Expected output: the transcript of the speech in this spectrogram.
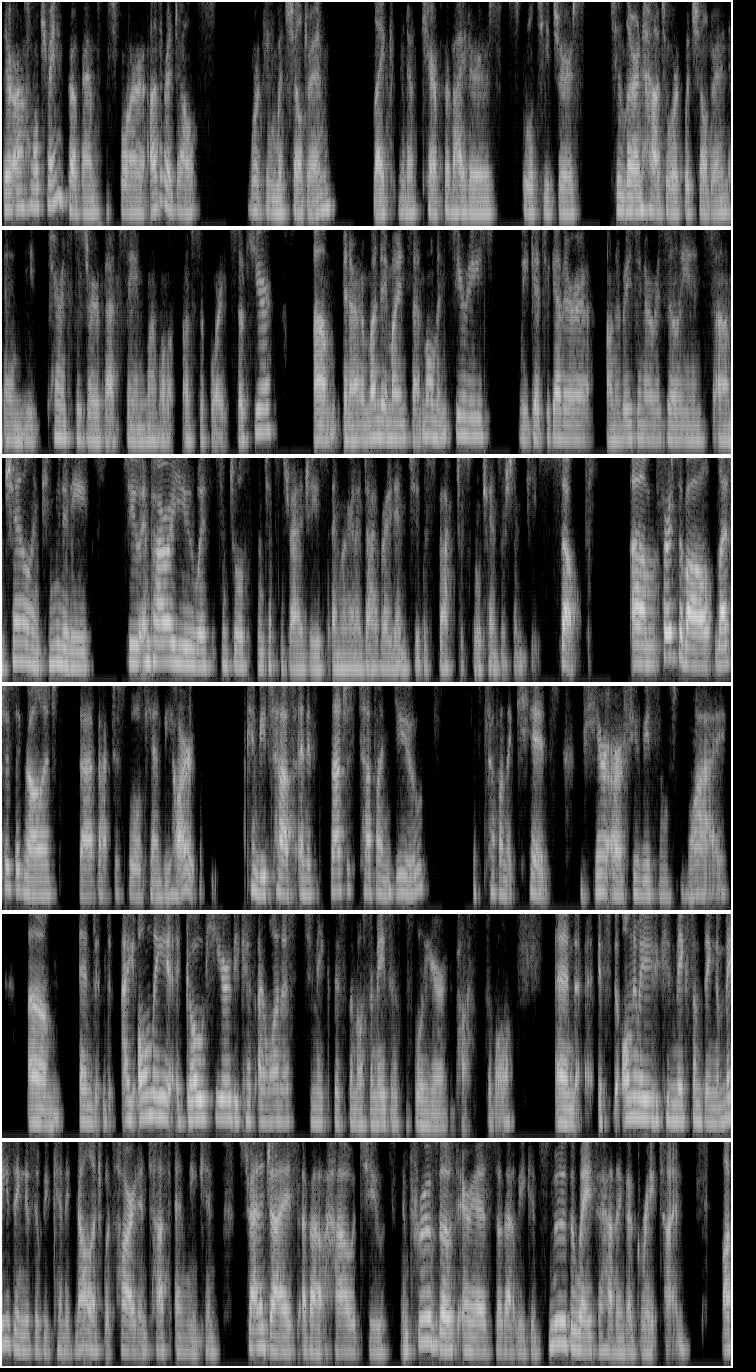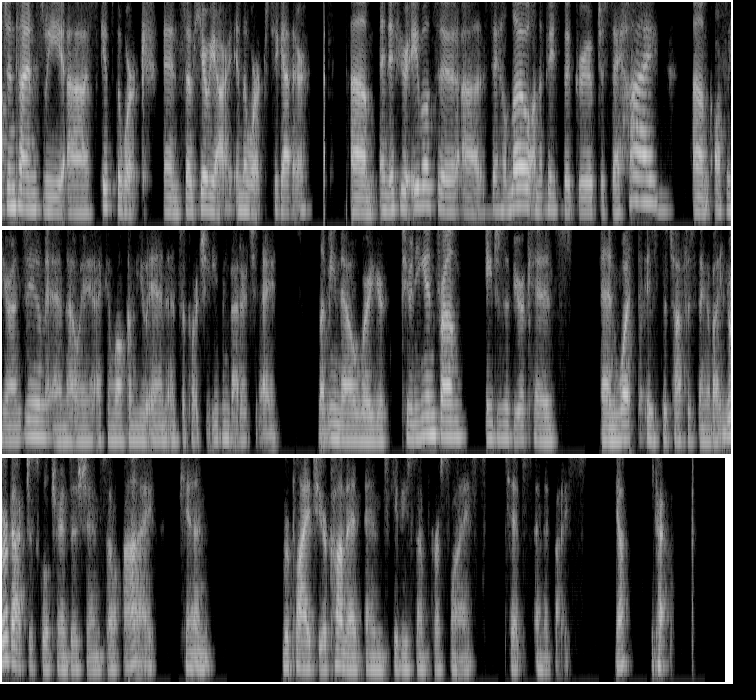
there are whole training programs for other adults working with children, like you know, care providers, school teachers, to learn how to work with children. And parents deserve that same level of support. So here um, in our Monday Mindset Moment series, we get together on the Raising Our Resilience um, channel and community to empower you with some tools and tips and strategies. And we're going to dive right into this back to school transition piece. So, um, first of all, let's just acknowledge that back to school can be hard, can be tough. And it's not just tough on you, it's tough on the kids. Here are a few reasons why. Um, and I only go here because I want us to make this the most amazing school year possible. And if the only way we can make something amazing is if we can acknowledge what's hard and tough and we can strategize about how to improve those areas so that we can smooth the way to having a great time. Oftentimes we uh, skip the work. And so here we are in the work together. Um, and if you're able to uh, say hello on the Facebook group, just say hi. Um, also here on Zoom, and that way I can welcome you in and support you even better today. Let me know where you're tuning in from, ages of your kids, and what is the toughest thing about your back to school transition so I can reply to your comment and give you some personalized tips and advice. Yeah. Okay.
